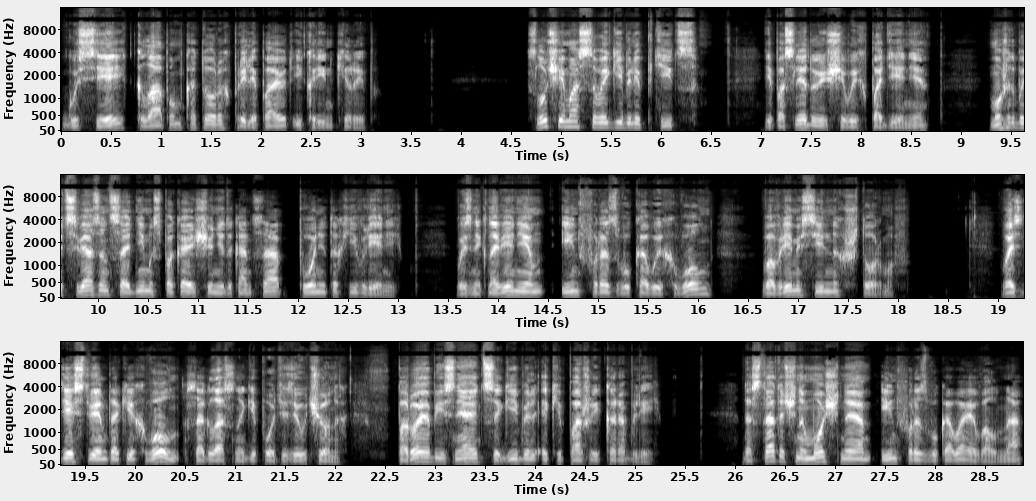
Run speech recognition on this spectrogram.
гусей, к лапам которых прилипают икринки рыб. Случай массовой гибели птиц и последующего их падения может быть связан с одним из пока еще не до конца понятых явлений — возникновением инфразвуковых волн во время сильных штормов. Воздействием таких волн, согласно гипотезе ученых, порой объясняется гибель экипажей кораблей. Достаточно мощная инфразвуковая волна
